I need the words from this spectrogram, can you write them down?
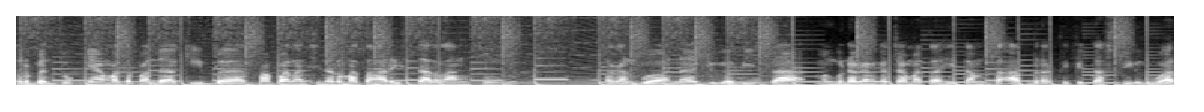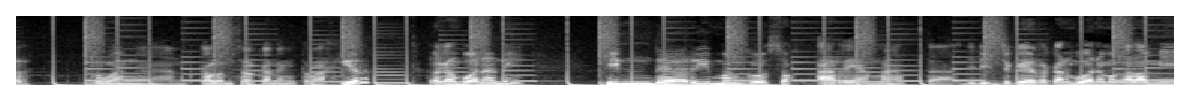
terbentuknya mata panda akibat paparan sinar matahari secara langsung. Rekan buana juga bisa menggunakan kacamata hitam saat beraktivitas di luar ruangan. Kalau misalkan yang terakhir, rekan buana nih hindari menggosok area mata. Jadi jika rekan buana mengalami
